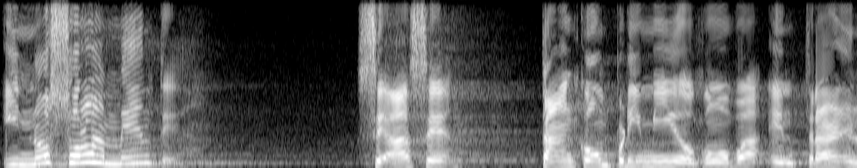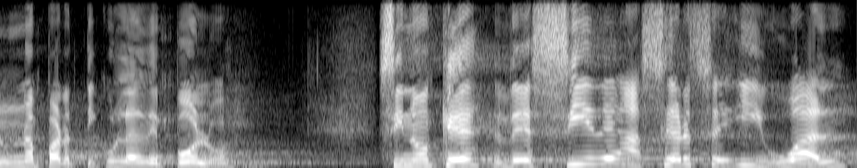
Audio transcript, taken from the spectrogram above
Y no solamente se hace tan comprimido como para entrar en una partícula de polvo, sino que decide hacerse igual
